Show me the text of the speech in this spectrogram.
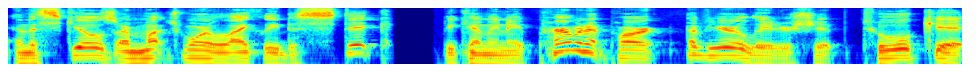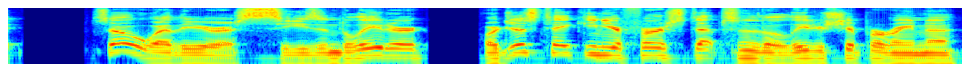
and the skills are much more likely to stick, becoming a permanent part of your leadership toolkit. So, whether you're a seasoned leader or just taking your first steps into the leadership arena,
